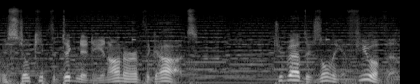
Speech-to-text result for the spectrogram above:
they still keep the dignity and honor of the gods. Too bad there's only a few of them.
